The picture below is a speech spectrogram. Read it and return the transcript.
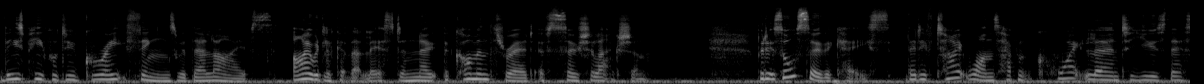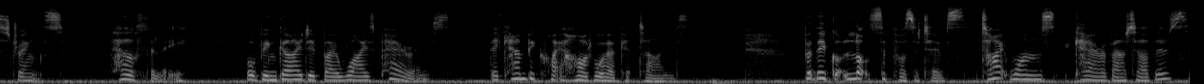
these people do great things with their lives. I would look at that list and note the common thread of social action. But it's also the case that if type 1s haven't quite learned to use their strengths healthily or been guided by wise parents, they can be quite hard work at times. But they've got lots of positives. Type 1s care about others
